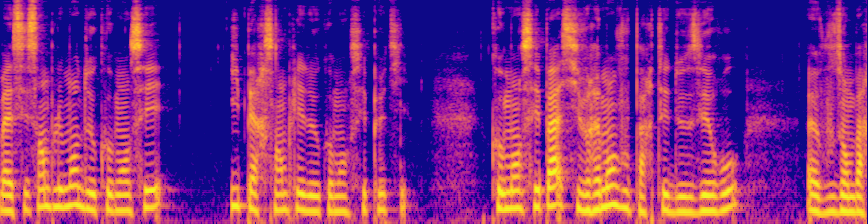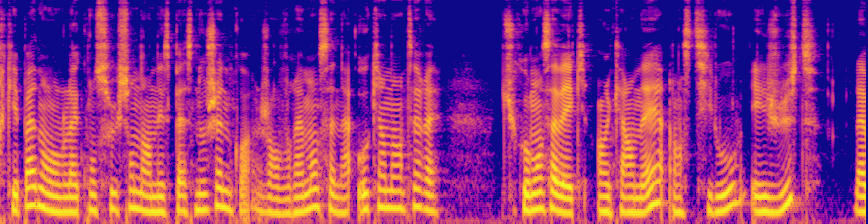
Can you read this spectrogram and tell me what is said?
bah, c'est simplement de commencer hyper simple et de commencer petit. Commencez pas, si vraiment vous partez de zéro, vous embarquez pas dans la construction d'un espace Notion quoi, genre vraiment ça n'a aucun intérêt. Tu commences avec un carnet, un stylo et juste la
